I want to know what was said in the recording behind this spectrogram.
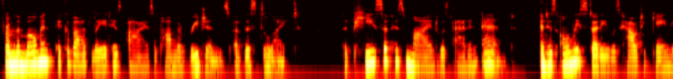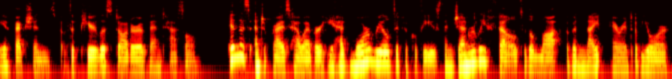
From the moment Ichabod laid his eyes upon the regions of this delight, the peace of his mind was at an end, and his only study was how to gain the affections of the peerless daughter of Van Tassel. In this enterprise, however, he had more real difficulties than generally fell to the lot of a knight errant of yore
